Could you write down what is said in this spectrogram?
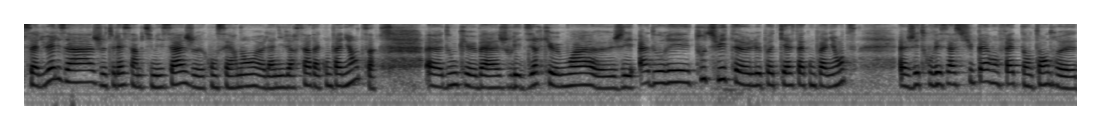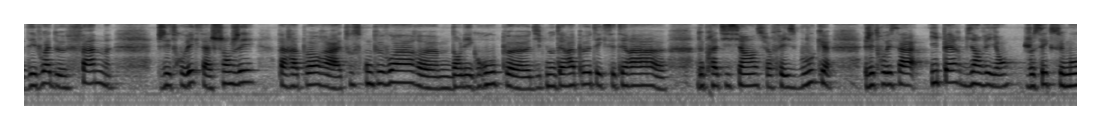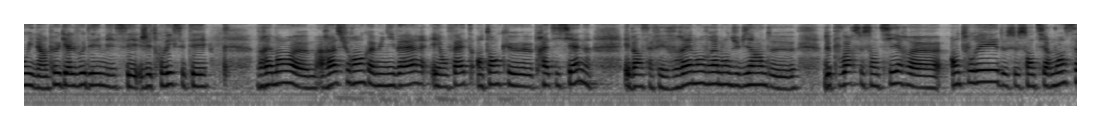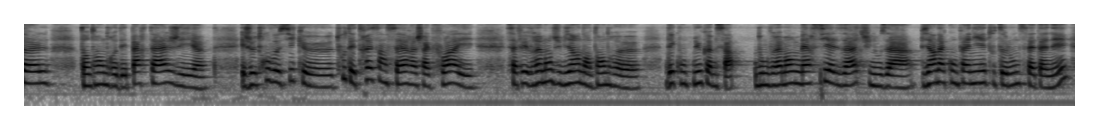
Salut Elsa, je te laisse un petit message concernant euh, l'anniversaire d'accompagnante. Euh, donc, euh, bah, je voulais te dire que moi, j'ai adoré tout de suite le podcast accompagnante. j'ai trouvé ça super en fait d'entendre des voix de femmes. J'ai trouvé que ça a changé par rapport à tout ce qu'on peut voir euh, dans les groupes euh, d'hypnothérapeutes, etc., euh, de praticiens sur Facebook. J'ai trouvé ça hyper bienveillant. Je sais que ce mot, il est un peu galvaudé, mais c'est, j'ai trouvé que c'était vraiment euh, rassurant comme univers. Et en fait en tant que praticienne eh ben ça fait vraiment vraiment du bien de, de pouvoir se sentir euh, entourée de se sentir moins seule d'entendre des partages. Et, euh, et je trouve aussi que tout est très sincère à chaque fois. Et ça fait vraiment du bien d'entendre des contenus comme ça donc vraiment, merci Elsa, tu nous as bien accompagnés tout au long de cette année.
